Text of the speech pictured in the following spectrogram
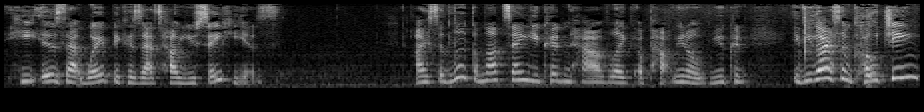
He is that way because that's how you say he is. I said, Look, I'm not saying you couldn't have like a, power, you know, you could if you got some coaching,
